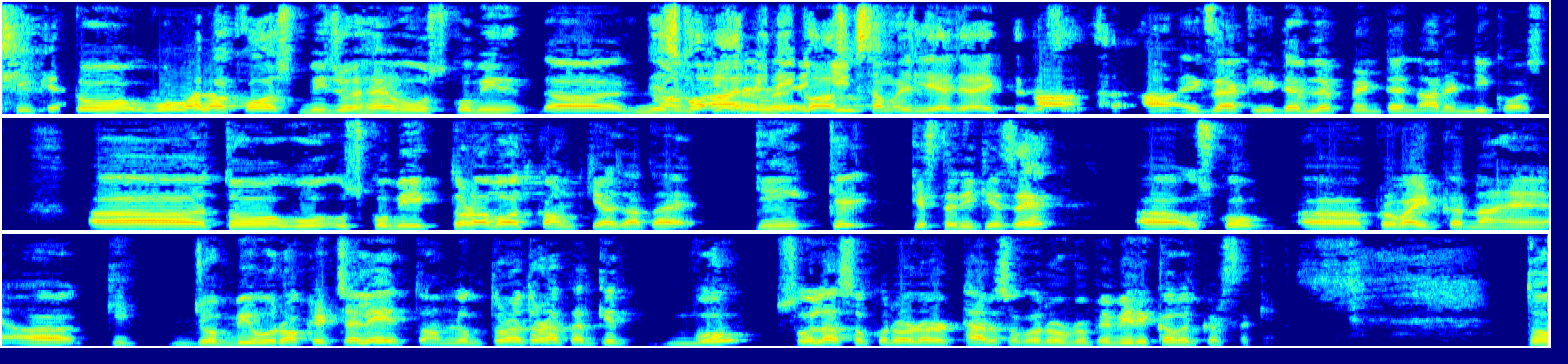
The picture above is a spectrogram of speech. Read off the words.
ठीक है। तो वो वाला कॉस्ट भी जो है वो उसको भी आ, जिसको आर एन डी कॉस्ट समझ लिया जाए एक तरह से। हाँ exactly development and R N D cost तो वो उसको भी थोड़ा बहुत काउंट किया जाता है कि किस तरीके से उसको प्रोवाइड करना है कि जो भी वो रॉकेट चले तो हम लोग थोड़ा थोड़ा करके वो 1600 करोड़ और 1800 करोड़ रुपए भी रिकवर कर सकें। तो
